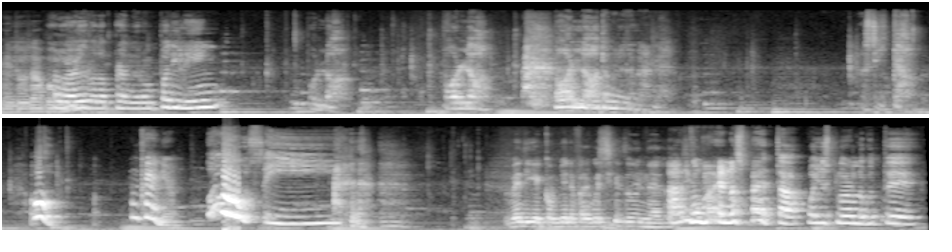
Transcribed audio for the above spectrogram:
Mi devo dare Allora io vado a prendere un po' di legno. Pollo. Pollo. Pollo, dammi la carne. Rosita. Oh! Un canyon! Oh, sì. Vedi che conviene fare questi tunnel? Arrivo, ma aspetta. Voglio esplorarlo con te.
